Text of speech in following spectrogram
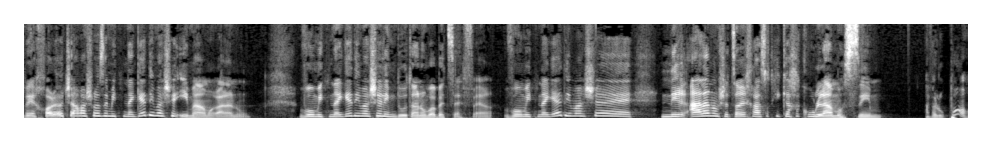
ויכול להיות שהמשהו הזה מתנגד עם מה שאימא אמרה לנו, והוא מתנגד עם מה שלימדו אותנו בבית ספר, והוא מתנגד עם מה שנראה לנו שצריך לעשות כי ככה כולם עושים, אבל הוא פה.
